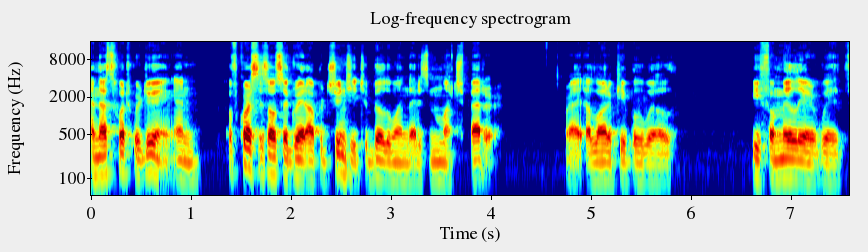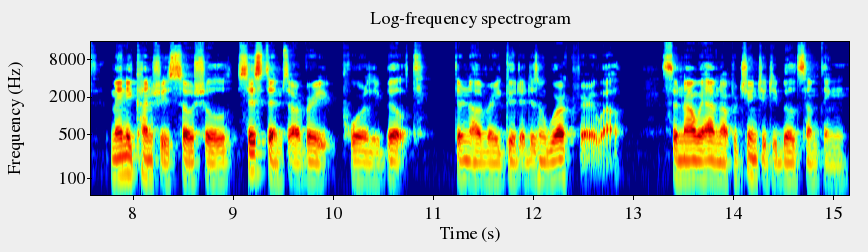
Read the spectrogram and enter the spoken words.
And that's what we're doing. And of course it's also a great opportunity to build one that is much better right? A lot of people will be familiar with. Many countries social systems are very poorly built. They're not very good. It doesn't work very well. So now we have an opportunity to build something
